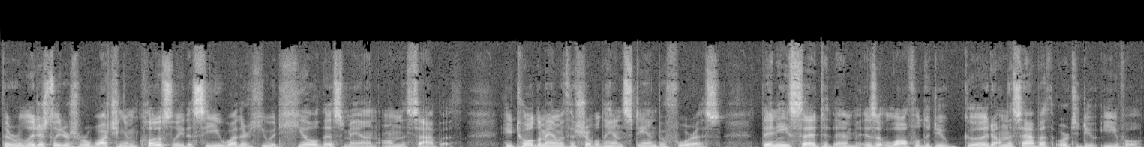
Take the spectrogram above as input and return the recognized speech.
the religious leaders were watching him closely to see whether he would heal this man on the Sabbath. He told the man with the shriveled hand, Stand before us. Then he said to them, Is it lawful to do good on the Sabbath or to do evil,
